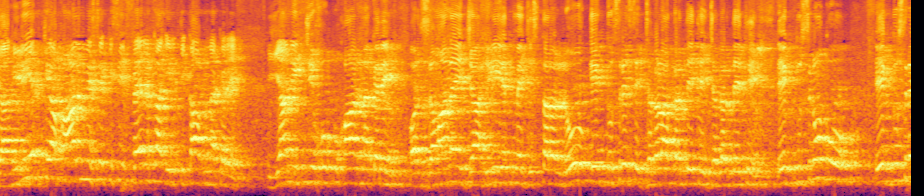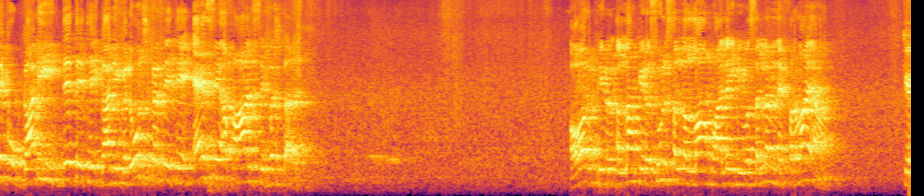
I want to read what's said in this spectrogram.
جاہلیت کے افعال میں سے کسی فعل کا ارتکاب نہ کرے یعنی چیخ و نہ کرے۔ اور زمانہ جاہلیت میں جس طرح لوگ ایک دوسرے سے جھگڑا کرتے تھے، جھگڑتے تھے، ایک دوسروں کو، ایک دوسرے کو گالی دیتے تھے، گالی گلوچ کرتے تھے، ایسے افعال سے بچتا رہے۔ اور پھر اللہ کے رسول صلی اللہ علیہ وسلم نے فرمایا کہ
